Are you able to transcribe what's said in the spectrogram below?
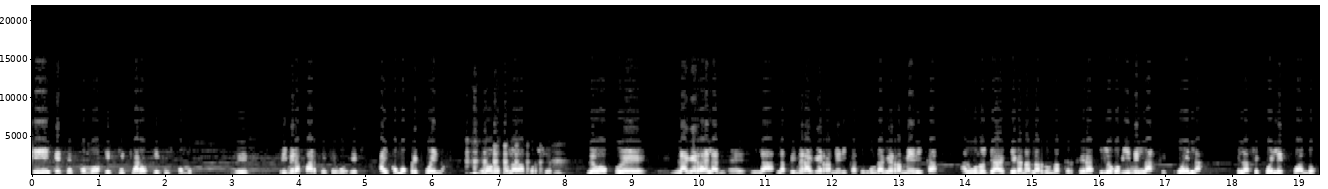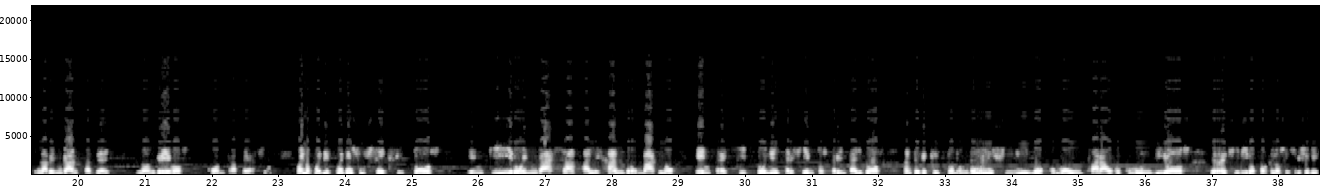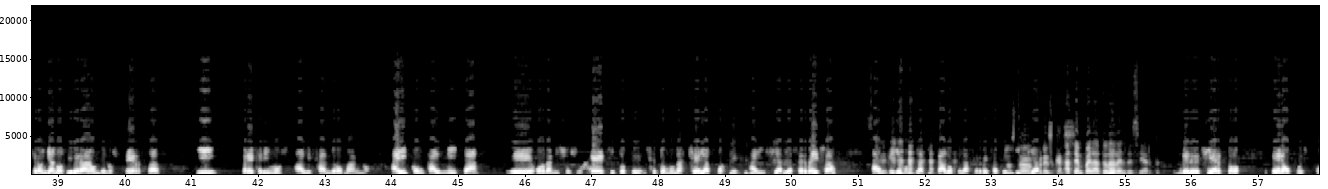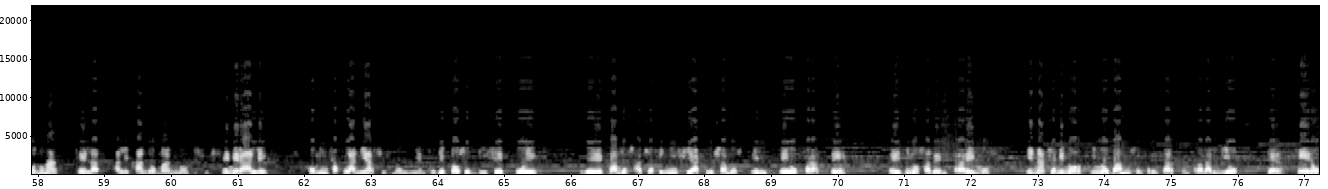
Sí, ese es como, es que claro, ese es como eh, primera parte es, hay como precuela, Heródoto la da por cierto. Luego, eh, la guerra de eh, la, la, primera guerra médica, segunda guerra médica, algunos ya llegan a hablar de una tercera, y luego viene la secuela, que la secuela es cuando la venganza de los griegos contra Persia. Bueno, pues después de sus éxitos en Tiro, en Gaza, Alejandro Magno entra a Egipto en el 332 antes de Cristo, donde es recibido como un faraón, como un dios, es recibido porque los egipcios dijeron, ya nos liberaron de los persas y preferimos a Alejandro Magno. Ahí con calmita eh, organizó su ejército, se tomó unas chelas porque ahí sí había cerveza, aunque ya hemos platicado que las cervezas no estaban frescas. A temperatura del desierto. Del desierto, pero pues con unas chelas Alejandro Magno y sus generales comienza a planear sus movimientos. Y entonces dice, pues eh, vamos hacia Fenicia, cruzamos el Éufrates eh, y nos adentraremos en Asia Menor y nos vamos a enfrentar contra Darío III,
